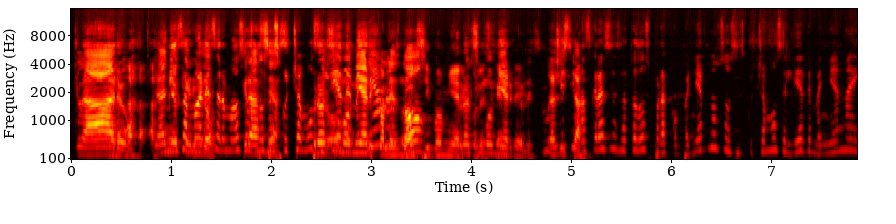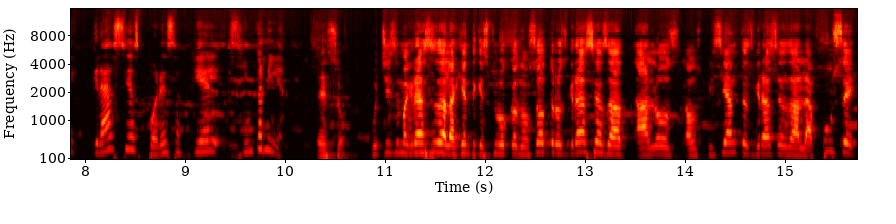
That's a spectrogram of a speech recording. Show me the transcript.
Claro. ñaño Mis amores querido. hermosos, Gracias. nos escuchamos el Próximo día de miércoles, mañana. ¿no? Próximo miércoles, Próximo gente. miércoles. Muchísimas Lalita. gracias a todos por acompañarnos. Nos escuchamos el día de mañana y gracias por esa fiel sintonía. Eso. Muchísimas gracias a la gente que estuvo con nosotros. Gracias a, a los auspiciantes. Gracias a la PUSE.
